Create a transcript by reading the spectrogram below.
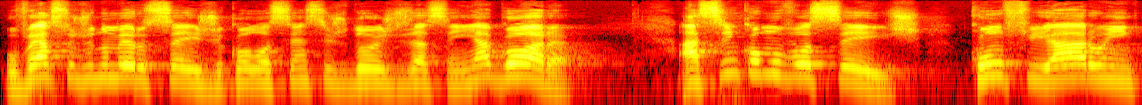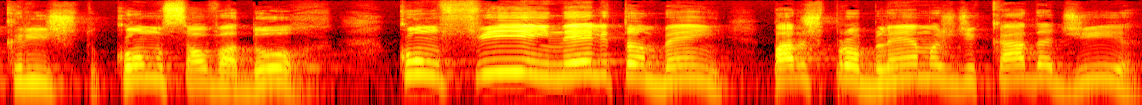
O verso de número 6 de Colossenses 2 diz assim: E agora, assim como vocês confiaram em Cristo como Salvador, confiem nele também para os problemas de cada dia.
